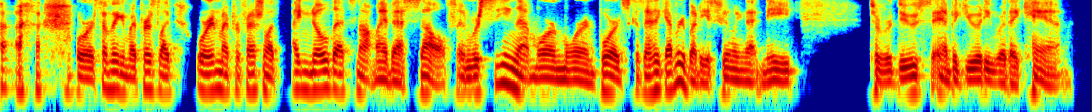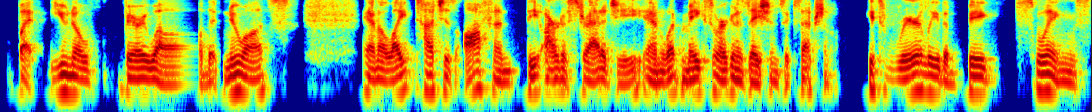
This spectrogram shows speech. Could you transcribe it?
or something in my personal life or in my professional life, I know that's not my best self. And we're seeing that more and more in boards because I think everybody is feeling that need to reduce ambiguity where they can. But you know very well that nuance and a light touch is often the art of strategy and what makes organizations exceptional. It's rarely the big swings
